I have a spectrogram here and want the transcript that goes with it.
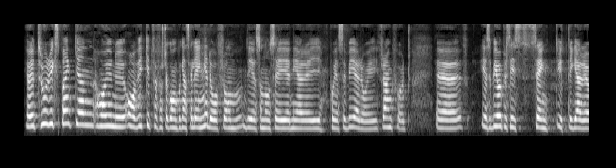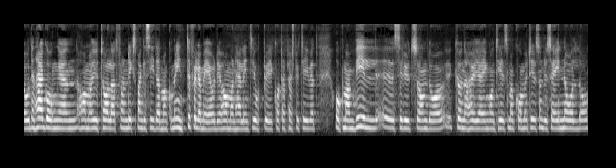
Jag tror Riksbanken har ju nu avvikit för första gången på ganska länge då från det som de säger nere i, på ECB då i Frankfurt. ECB har precis sänkt ytterligare och den här gången har man uttalat från Riksbankens sida att man kommer inte följa med och det har man heller inte gjort i det korta perspektivet. Och man vill, eh, ser det ut som, då, kunna höja en gång till så man kommer till, som du säger, noll. Då.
